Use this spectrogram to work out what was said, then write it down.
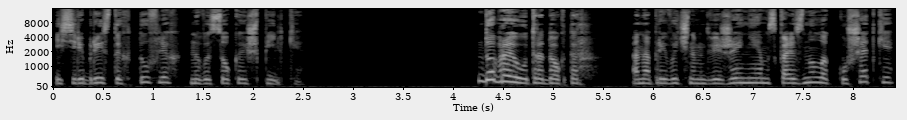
и серебристых туфлях на высокой шпильке. «Доброе утро, доктор!» Она привычным движением скользнула к кушетке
